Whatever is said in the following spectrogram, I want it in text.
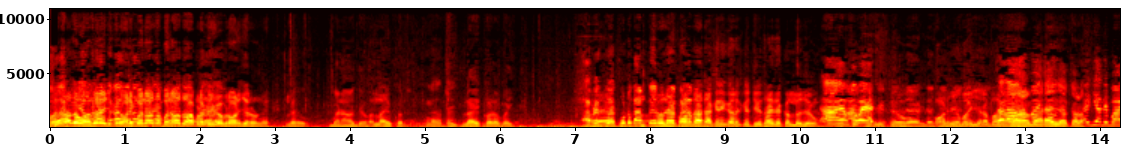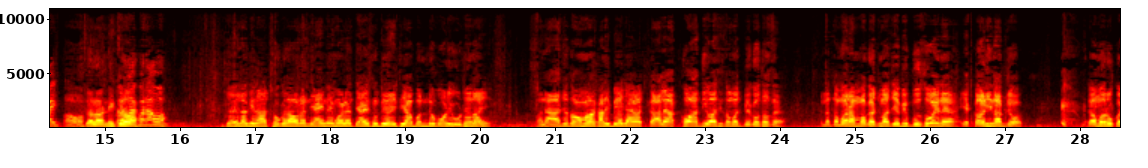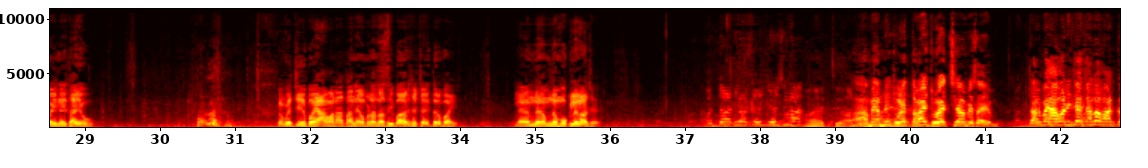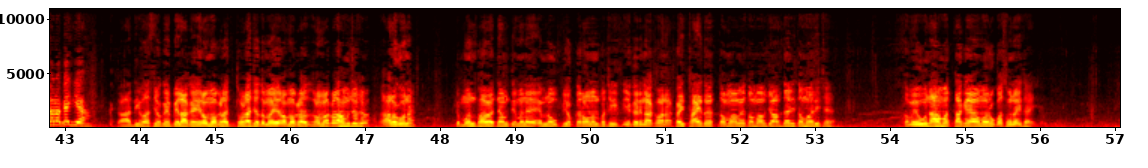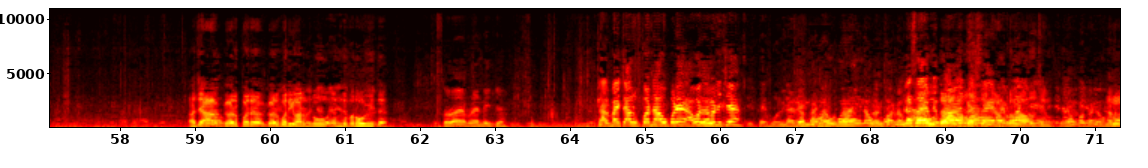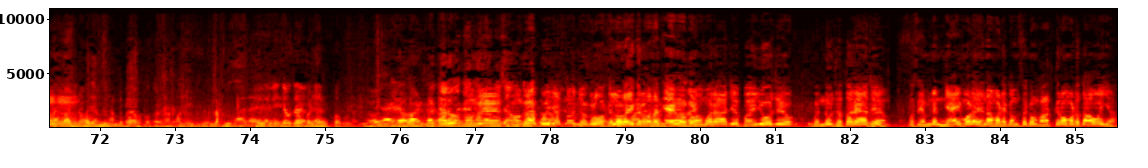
બનાવો તો વાંધો નહીં ભવાની બનાવો તો બનાવો તો આપણે કઈ ગભરાવાની જરૂર નહીં. બનાવો બનાવી દો. લાઈવ કરજો. લાઈવ કરો ભાઈ. આપણે કોઈ ખોટું કામ કર્યું નહીં કોણ દાદાગીરી કરે કે જે થાય તે કલ્લો લો જેવું હા કોણ છે ભાઈ? જરા ચાલો, બહાર. આવો, બહાર આવી જાવ ચાલો. કઈ ગયા તે ભાઈ. આવો. ચલો નીકળો. આવો જય લગીને આ છોકરાઓને ન્યાય નહીં મળે ત્યાં સુધી અહીંથી આ બંને બોડી ઉઠે નહીં. અને આજે તો હમણાં ખાલી બે જ આવ્યા કાલે આખો આદિવાસી સમાજ ભેગો થશે. એટલે તમારા મગજમાં જે બી ભૂસ હોય ને એ કાઢી નાખજો. કે અમારું કઈ નહીં થાય એવું. કેમ કે જે ભાઈ આવવાના હતા ને હમણાં નથી બહાર છે ચૈતરભાઈ. એટલે એમને અમને મોકલેલા છે. અમે એમની જોડે તમારી જોડે જ છે અમે સાહેબ. ચાલ ભાઈ આવો નીચે ચાલો વાત કરો કઈ ગયા? આદિવાસીઓ કઈ પેલા કઈ રમકડા થોડા છે? તમે રમકડા રમકડા સમજો છો આ લોકોને? કે મન ફાવે તેમ તે મને એમનો ઉપયોગ કરવાનો પછી એ કરી નાખવાના. કઈ થાય તો તમામે તમામ જવાબદારી તમારી છે. તમે એવું ના સમજતા કે અમારું કશું નહીં થાય. આજે આ ઘર પર ઘર પરિવારનું એમને પણ હોવી તે તરા એમને નીચે ચાલ ભાઈ ચાલ ઉપર ના આવવું પડે આવો ચાલો નીચે. છે. અમે કોઈ જાતનો ઝઘડો કે લડાઈ કરવા નથી આવ્યા પણ અમારા જે ભાઈઓ જે બંધો જતા રહ્યા છે બસ એમને ન્યાય મળે એના માટે કમસે કમ વાત કરવા માટે તો આવો અહીંયા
